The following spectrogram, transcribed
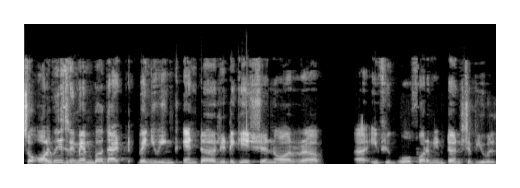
So always remember that when you enter litigation or uh, uh, if you go for an internship, you will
